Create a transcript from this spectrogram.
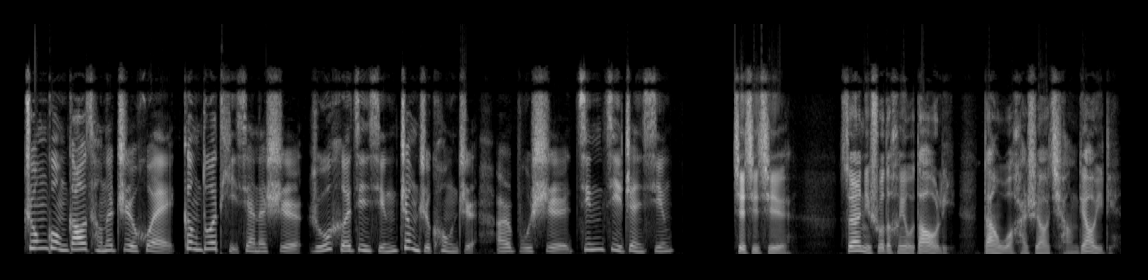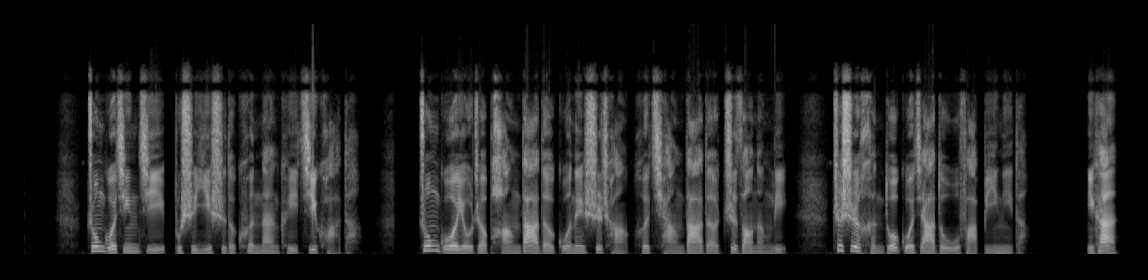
中共高层的智慧，更多体现的是如何进行政治控制，而不是经济振兴。谢琪琪，虽然你说的很有道理。但我还是要强调一点，中国经济不是一时的困难可以击垮的。中国有着庞大的国内市场和强大的制造能力，这是很多国家都无法比拟的。你看，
